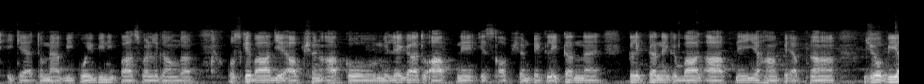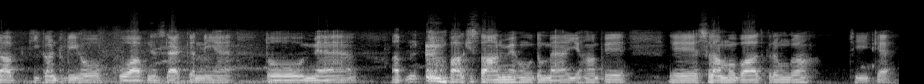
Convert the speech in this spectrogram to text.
ठीक है? तो मैं अभी कोई भी नहीं पासवर्ड लगाऊँगा। उसके बाद ये ऑप्शन आपको मिलेगा तो आपने इस ऑप्शन पे क्लिक करना है। क्लिक करने के बाद आपने यहाँ पे अपना जो भी आपकी कंट्री हो, वो आपने सेलेक्ट करनी है। तो मैं अपने पाकिस्तान में हूँ तो मैं यहाँ पे इस्लामाबाद करूँगा। ठीक है।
